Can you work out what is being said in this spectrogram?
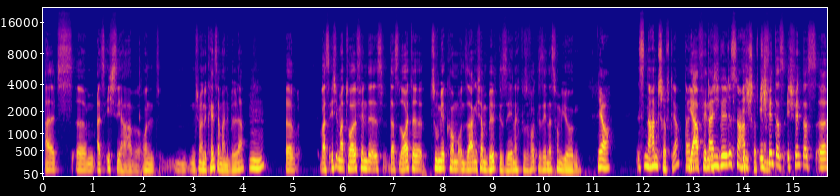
als, ähm, als ich sie habe. Und ich meine, du kennst ja meine Bilder. Mhm. Äh, was ich immer toll finde, ist, dass Leute zu mir kommen und sagen, ich habe ein Bild gesehen, ich habe sofort gesehen, das ist vom Jürgen. Ja. Ist eine Handschrift, ja? Dein, ja, finde ich. Dein Bild ist eine Handschrift. Ich, ich finde das, ich finde das, äh,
